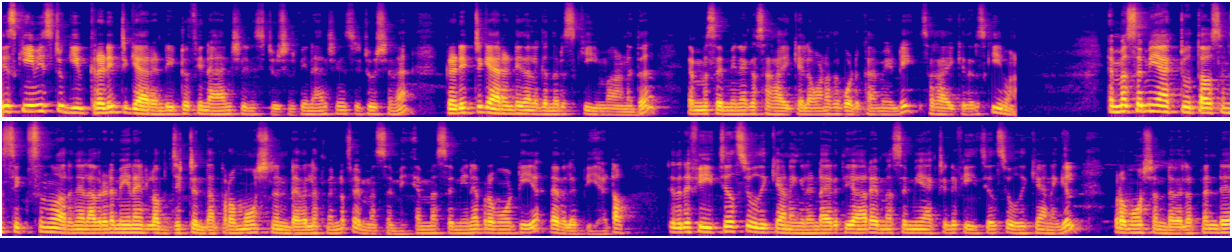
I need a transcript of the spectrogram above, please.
ഈ scheme is to give credit guarantee to financial institution financial ഇൻസ്റ്റിറ്റ്യൂഷന് ക്രെഡിറ്റ് ഗ്യാരണ്ടി നൽകുന്ന ഒരു സ്കീമാണിത്. എം എസ് എമ്മിനെയൊക്കെ സഹായിക്കുക ലോണൊക്കെ കൊടുക്കാൻ വേണ്ടി സഹായിക്കുന്ന ഒരു സ്കീമാണ്. M S M E act two thousand six എന്ന് പറഞ്ഞാൽ അവരുടെ മെയിൻ ആയിട്ടുള്ള ഒബ്ജക്റ്റ് എന്താ promotion and development of M S M E M S M ഇനെ പ്രൊമോട്ട് ചെയ്യുക ഡെവലപ്പ് ചെയ്യുക കേട്ടോ ഇതിന്റെ ഫീച്ചേഴ്സ് ചോദിക്കുകയാണെങ്കിൽ രണ്ടായിരത്തി ആറ് എം എസ് എം ഇ ആക്ടിന്റെ ഫീച്ചേഴ്സ് ചോദിക്കുകയാണെങ്കിൽ promotion development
